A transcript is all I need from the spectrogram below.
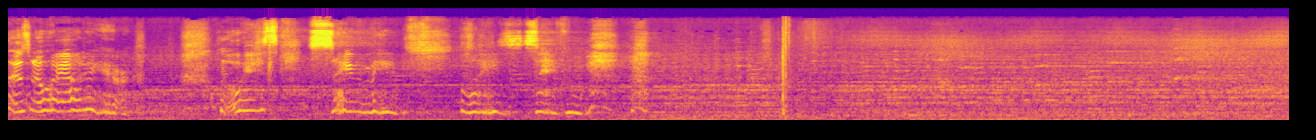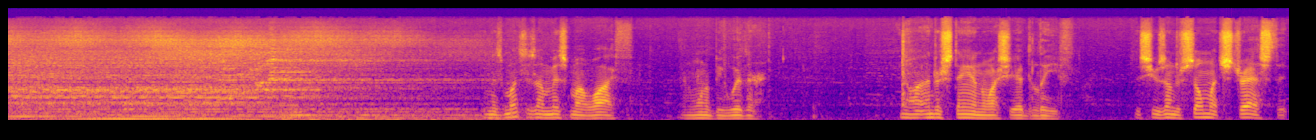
There's no way out of here. Luis, save me. Please, save me. Much as I miss my wife and want to be with her, you know, I understand why she had to leave. That she was under so much stress that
